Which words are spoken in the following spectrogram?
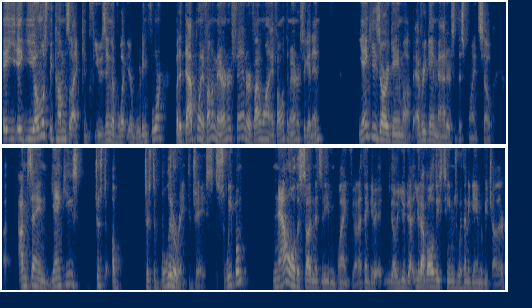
it, it almost becomes like confusing of what you're rooting for. But at that point, if I'm a Mariners fan or if I want if I want the Mariners to get in, Yankees are a game up. Every game matters at this point. So I'm saying Yankees just uh, just obliterate the Jays, sweep them. Now all of a sudden it's an even playing field. I think you know you'd you'd have all these teams within a game of each other,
